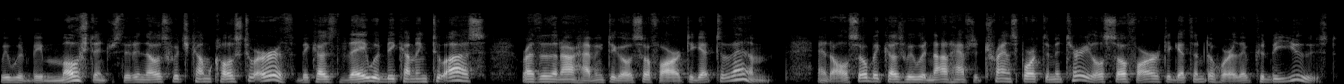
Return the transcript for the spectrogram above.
we would be most interested in those which come close to Earth because they would be coming to us rather than our having to go so far to get to them and also because we would not have to transport the materials so far to get them to where they could be used.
